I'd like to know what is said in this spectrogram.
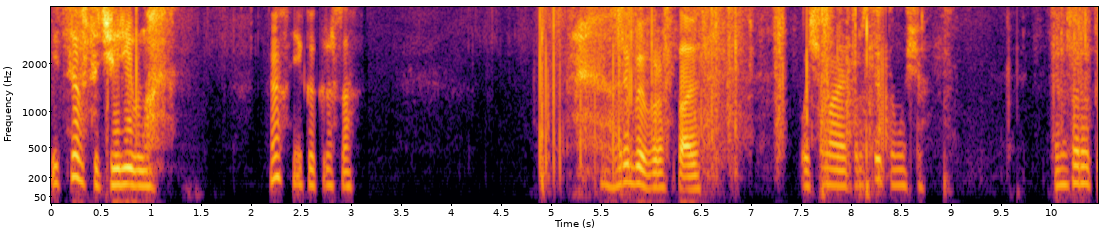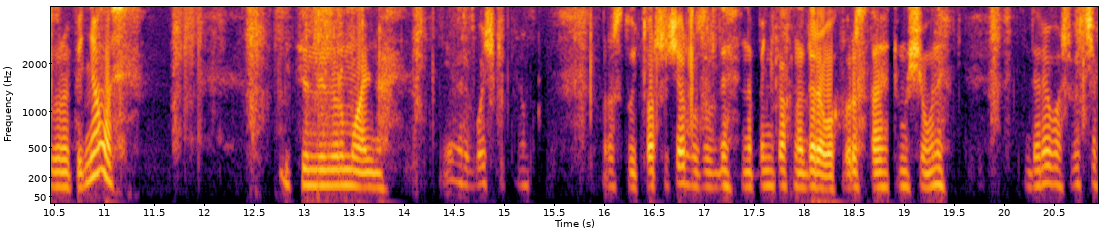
І це все чарівно. А, яка краса. Гриби виростають. Починають рости, тому що температура піднялась. І це ненормально. І грибочки прям ростуть. В першу чергу завжди на пеньках на деревах виростає, тому що вони дерева швидше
